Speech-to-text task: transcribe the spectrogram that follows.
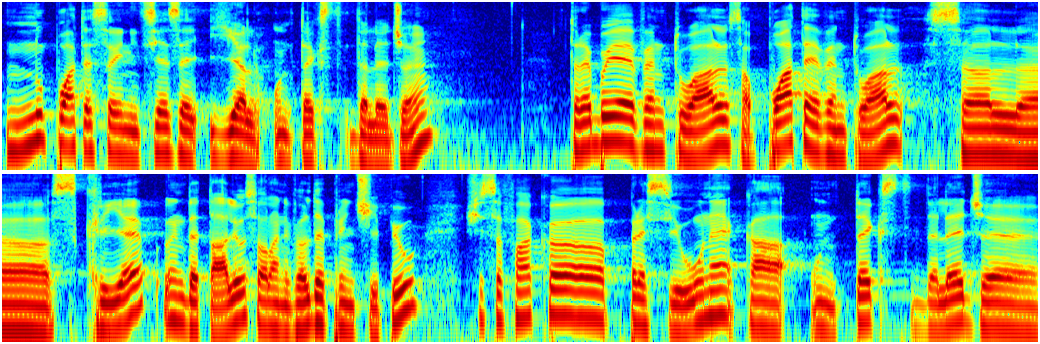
nu poate să inițieze el un text de lege, trebuie eventual sau poate eventual să-l uh, scrie în detaliu sau la nivel de principiu și să facă presiune ca un text de lege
